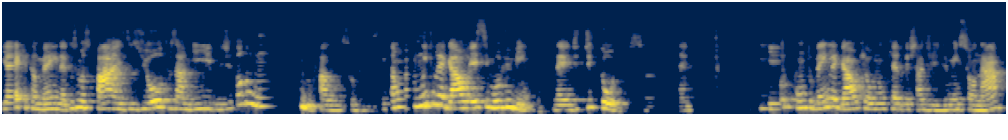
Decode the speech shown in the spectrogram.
E é que também, né, dos meus pais, dos de outros amigos, de todo mundo falando sobre isso. Então, é muito legal esse movimento, né, de, de todos. Né? E outro ponto bem legal que eu não quero deixar de, de mencionar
